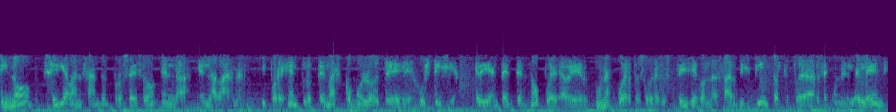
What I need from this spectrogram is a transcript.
si no sigue avanzando el proceso en la en La Habana. Y por ejemplo temas como los de justicia. Evidentemente no puede haber un acuerdo sobre justicia con las FARC distinto al que puede darse con el ELN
